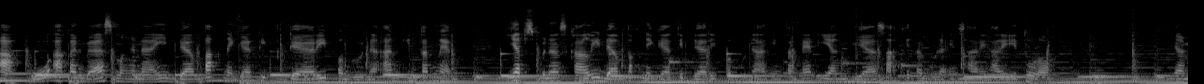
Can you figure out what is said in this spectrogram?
aku akan bahas mengenai dampak negatif dari penggunaan internet. Yap, benar sekali dampak negatif dari penggunaan internet yang biasa kita gunain sehari-hari itu loh. Yang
